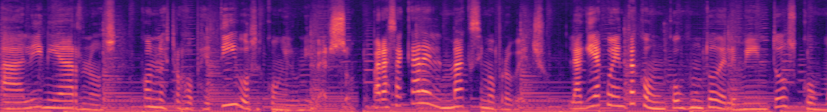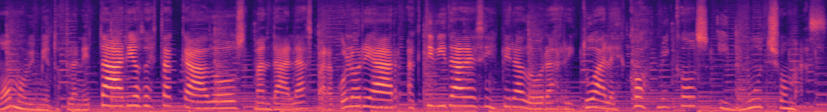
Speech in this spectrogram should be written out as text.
alinearnos con nuestros objetivos con el universo, para sacar el máximo provecho. La guía cuenta con un conjunto de elementos como movimientos planetarios destacados, mandalas para colorear, actividades inspiradoras, rituales cósmicos y mucho más.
